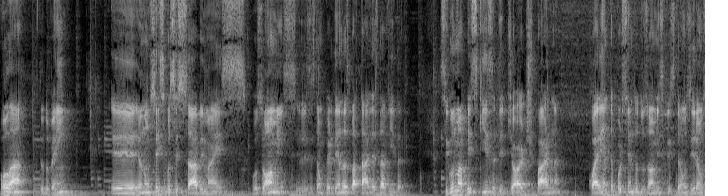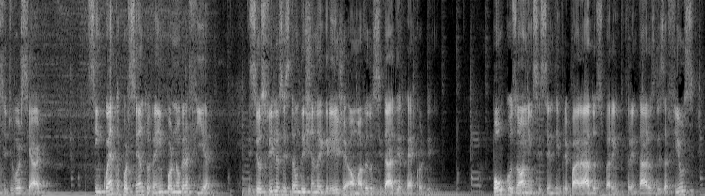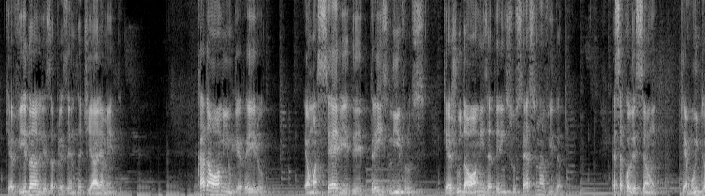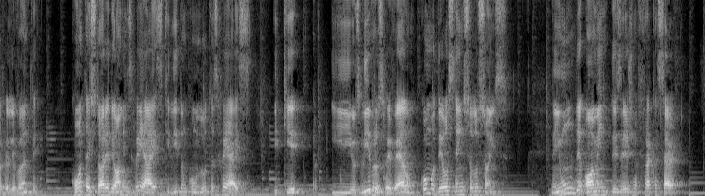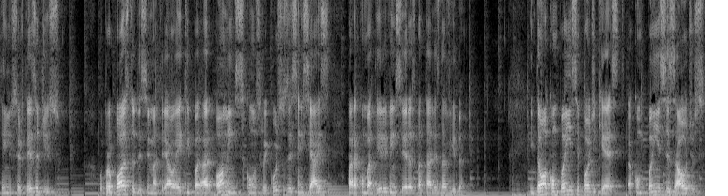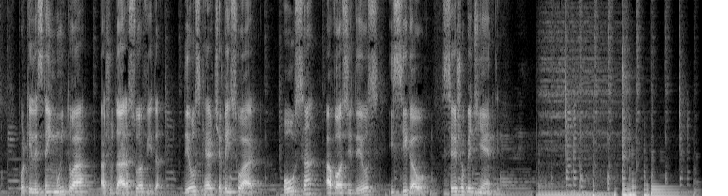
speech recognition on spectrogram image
Olá, tudo bem? É, eu não sei se você sabe, mas os homens eles estão perdendo as batalhas da vida. Segundo uma pesquisa de George Barna, 40% dos homens cristãos irão se divorciar. 50% vêm pornografia. E seus filhos estão deixando a igreja a uma velocidade recorde. Poucos homens se sentem preparados para enfrentar os desafios que a vida lhes apresenta diariamente. Cada Homem um Guerreiro é uma série de três livros que ajuda homens a terem sucesso na vida. Essa coleção, que é muito relevante, conta a história de homens reais que lidam com lutas reais e que e os livros revelam como Deus tem soluções. Nenhum homem deseja fracassar, tenho certeza disso. O propósito desse material é equipar homens com os recursos essenciais para combater e vencer as batalhas da vida. Então acompanhe esse podcast, acompanhe esses áudios, porque eles têm muito a ajudar a sua vida. Deus quer te abençoar. Ouça a voz de Deus e siga-o. Seja obediente.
